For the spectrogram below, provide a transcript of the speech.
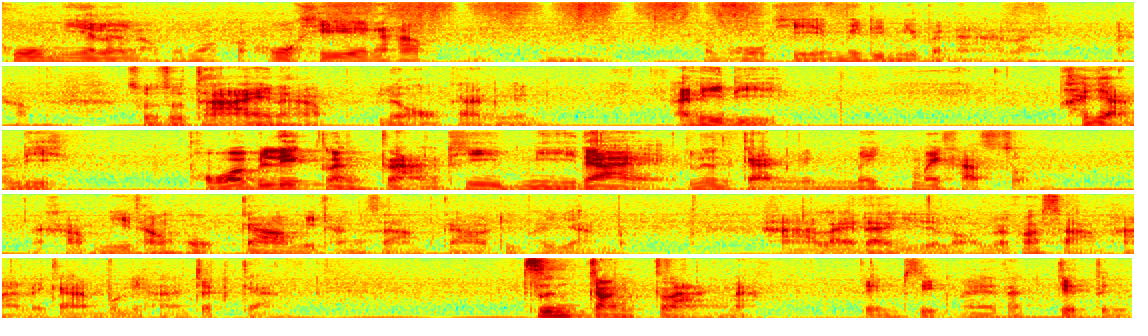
คู่มีอะไรแล้วผมว่าก็โอเคนะครับก็โอเคไม่ได้มีปัญหาอะไรนะครับ ส่วนสุดท้ายนะครับ เรื่องของการเงิน อันนี้ดี ขยันดีผมว่าเป็นเลขกลางๆที่มีได้เรื่องการเงินไม่ไม่ขาดสนนะครับ มีทั้ง 6 9 มีทั้ง 3 9 ที่พยายามแบบหารายได้อยู่ตลอดแล้วก็ 3 5 ในการบริหารจัดการ ซึ่งกลางๆนะเต็ม 10 ให้สัก7ถึง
